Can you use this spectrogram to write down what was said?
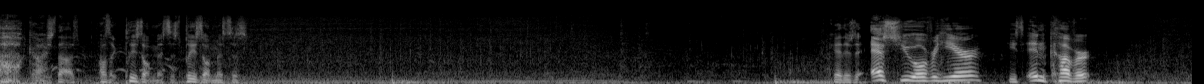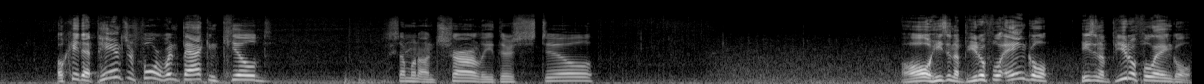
Oh gosh, that was, I was like, please don't miss this. Please don't miss this. Okay, there's an SU over here. He's in cover. Okay, that Panzer IV went back and killed someone on Charlie. There's still... Oh, he's in a beautiful angle. He's in a beautiful angle.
